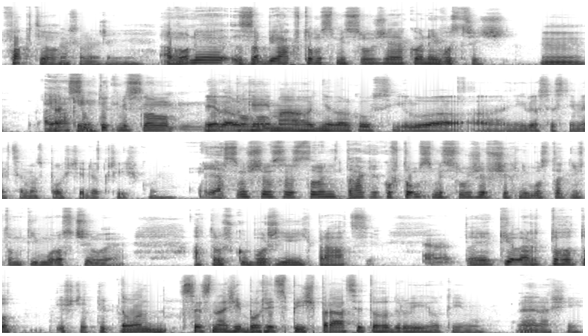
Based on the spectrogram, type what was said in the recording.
Fakt to? No samozřejmě. A on je zabiják v tom smyslu, že jako je nejvostřejší. Hmm. A já Taky. jsem teď myslel... Je velký, toho... má hodně velkou sílu a, a nikdo se s tím nechce moc pouštět do křížku. No. Já jsem šel se to tak jako v tom smyslu, že všechny ostatní v tom týmu rozčiluje a trošku boří jejich práci. A... To je killer tohoto ještě typ. To on se snaží bořit spíš práci toho druhého týmu, ne no, naší.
